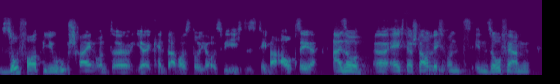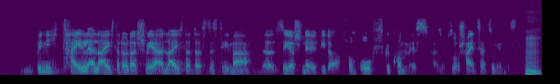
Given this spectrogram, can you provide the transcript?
sofort Juhu schreien und äh, ihr erkennt daraus durchaus, wie ich das Thema auch sehe. Also äh, echt erstaunlich und insofern bin ich teilerleichtert oder schwer erleichtert, dass das Thema äh, sehr schnell wieder vom Hof gekommen ist. Also so scheint es ja zumindest. Hm.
